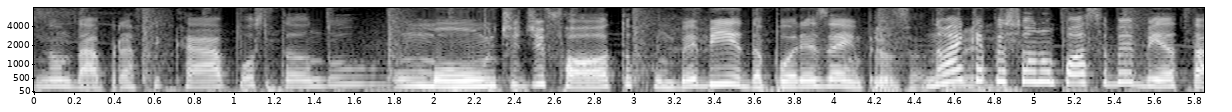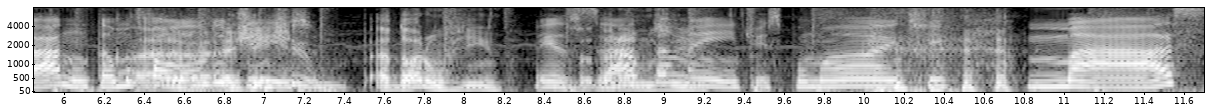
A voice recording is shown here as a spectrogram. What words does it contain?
não dá para ficar postando um monte de foto com bebida, por exemplo. Exatamente. Não é que a pessoa não possa beber, tá? Não estamos claro, falando a disso. A gente adora um vinho. Exatamente, vinho. espumante. mas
